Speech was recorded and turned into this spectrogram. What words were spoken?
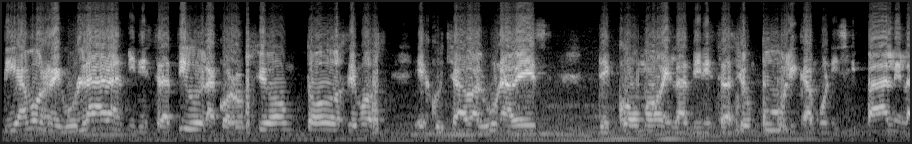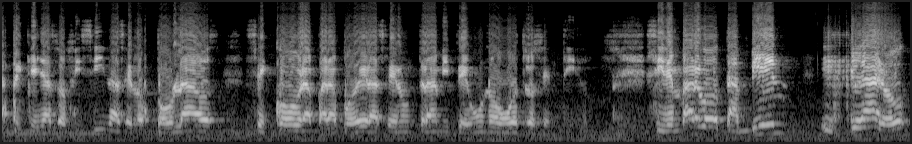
digamos, regular administrativo de la corrupción, todos hemos escuchado alguna vez de cómo en la administración pública, municipal, en las pequeñas oficinas, en los poblados, se cobra para poder hacer un trámite en uno u otro sentido. Sin embargo, también es claro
